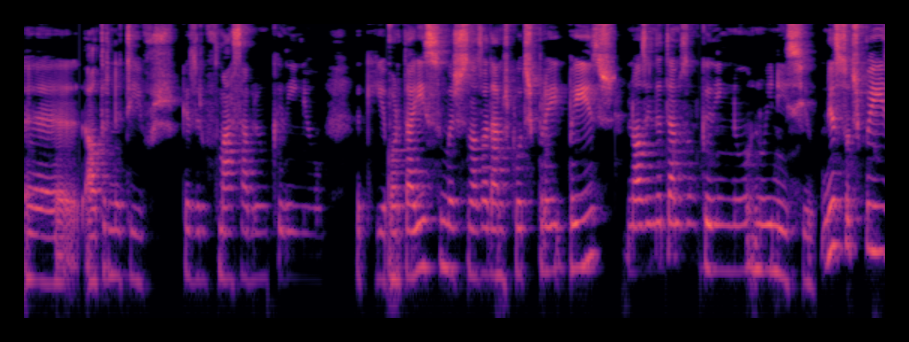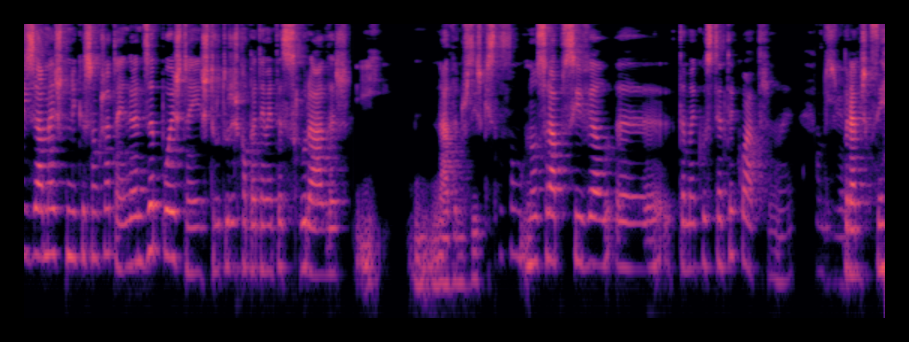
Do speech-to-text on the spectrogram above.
uh, alternativos. Quer dizer, o Fumaça abre um bocadinho aqui a porta a isso, mas se nós olharmos para outros países, nós ainda estamos um bocadinho no, no, início. Nesses outros países há meios de comunicação que já têm grandes apoios, têm estruturas completamente asseguradas e nada nos diz que isso não, não será possível uh, também com o 74, não é? Esperamos que sim.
